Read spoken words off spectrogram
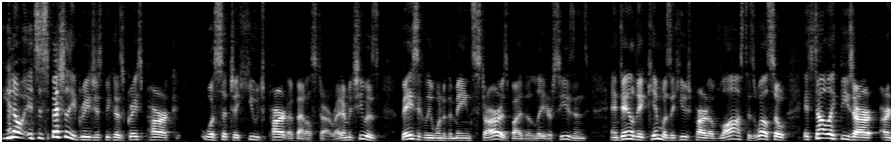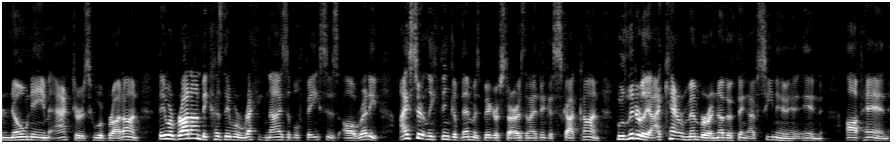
You know, it's especially egregious because Grace Park was such a huge part of Battlestar, right? I mean, she was basically one of the main stars by the later seasons, and Daniel Dae Kim was a huge part of Lost as well. So it's not like these are are no name actors who were brought on. They were brought on because they were recognizable faces already. I certainly think of them as bigger stars than I think of Scott Caan, who literally I can't remember another thing I've seen him in offhand.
